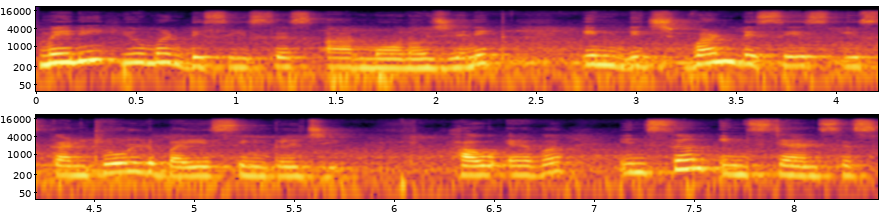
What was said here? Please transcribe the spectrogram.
Many human diseases are monogenic, in which one disease is controlled by a single gene. However, in some instances,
